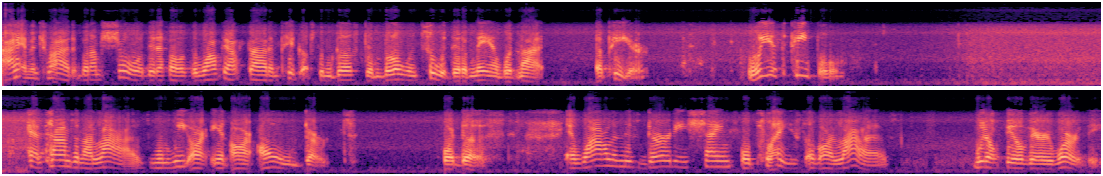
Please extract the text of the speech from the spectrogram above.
I haven't tried it, but I'm sure that if I was to walk outside and pick up some dust and blow into it, that a man would not appear. We as people have times in our lives when we are in our own dirt or dust. And while in this dirty, shameful place of our lives, we don't feel very worthy.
